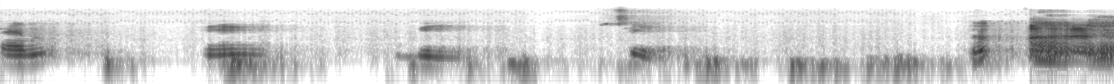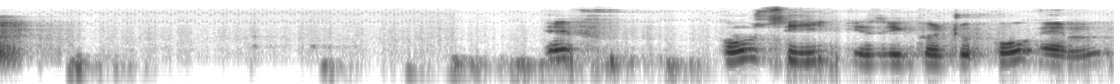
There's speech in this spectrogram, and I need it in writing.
M, A, B, C. if OC is equal to OM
